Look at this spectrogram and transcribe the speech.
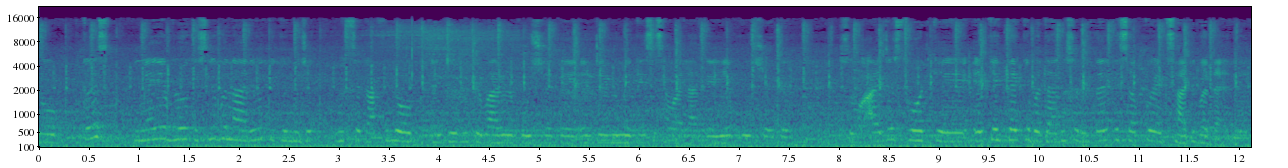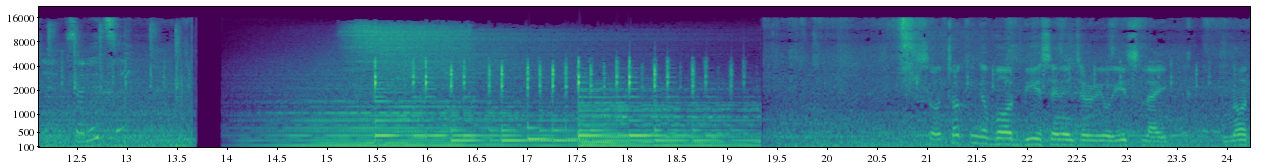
so because मैं ये ब्लॉग इसलिए बना रही हूँ क्योंकि मुझे मुझसे काफ़ी लोग इंटरव्यू के बारे में पूछ रहे थे इंटरव्यू में कैसे सवाल आते हैं ये पूछ रहे थे सो आई जस्ट थॉट कि एक एक करके बताने से बेहतर है कि सबको एक साथ ही बता दिया जाए so let's see So talking about BSN interview, it's like not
